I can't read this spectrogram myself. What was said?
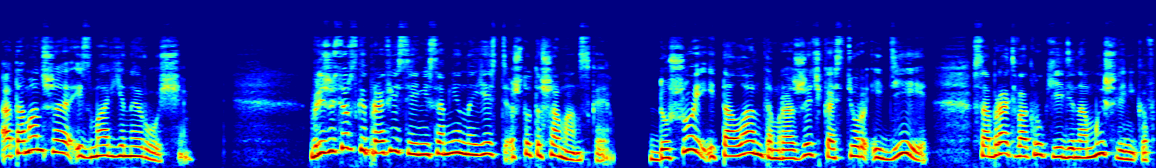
Атаманша из Марьиной рощи. В режиссерской профессии, несомненно, есть что-то шаманское. Душой и талантом разжечь костер идеи, собрать вокруг единомышленников,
